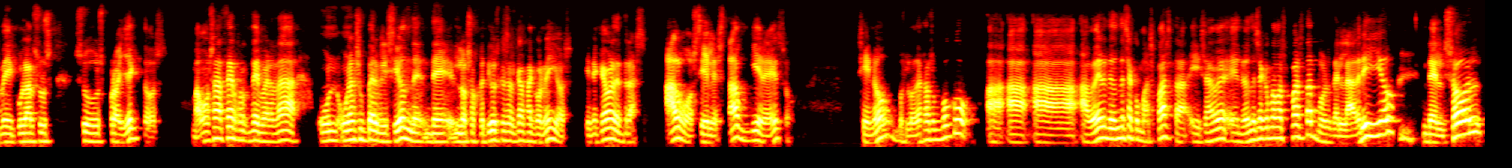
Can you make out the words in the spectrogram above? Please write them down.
vehicular sus, proyectos, vamos a hacer de verdad una supervisión de, los objetivos que se alcanzan con ellos. Tiene que haber detrás algo, si el Estado quiere eso. Si no, pues lo dejas un poco a, a, ver de dónde saco más pasta. ¿Y sabe de dónde saco más pasta? Pues del ladrillo, del sol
